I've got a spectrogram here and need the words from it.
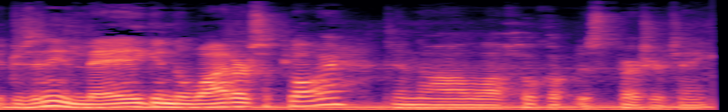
If there's any lag in the water supply, then I'll uh, hook up this pressure tank.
